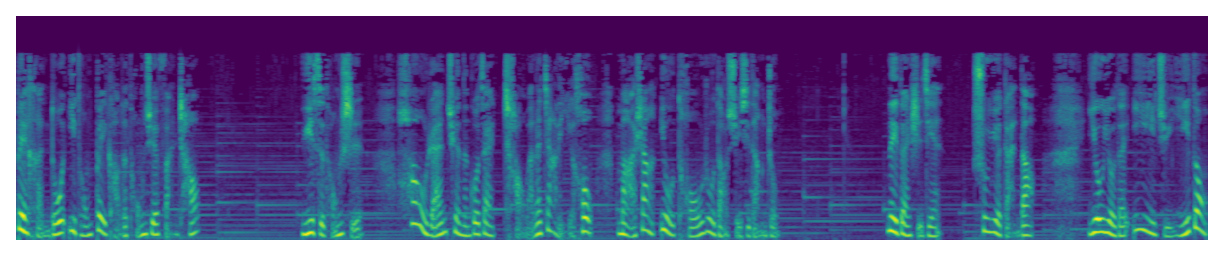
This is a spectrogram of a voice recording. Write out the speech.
被很多一同备考的同学反超。与此同时，浩然却能够在吵完了架了以后，马上又投入到学习当中。那段时间，舒月感到，悠悠的一举一动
